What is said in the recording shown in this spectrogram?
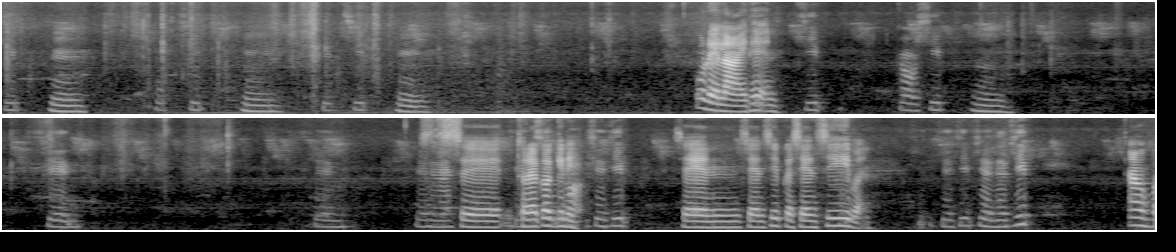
สิบอืมหกสิบ อืมเจ็ดสิบอืมโอ้ได้หลายแท้อันสิบเก้าสิบอืมเซนเซนเซนเท่าไหร่เซนเท่าไรก็กินนี่เซนสิบแสนแสนสิบกับแสนสี่บัดเซนสิบเซนสิบเอ้าใบ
